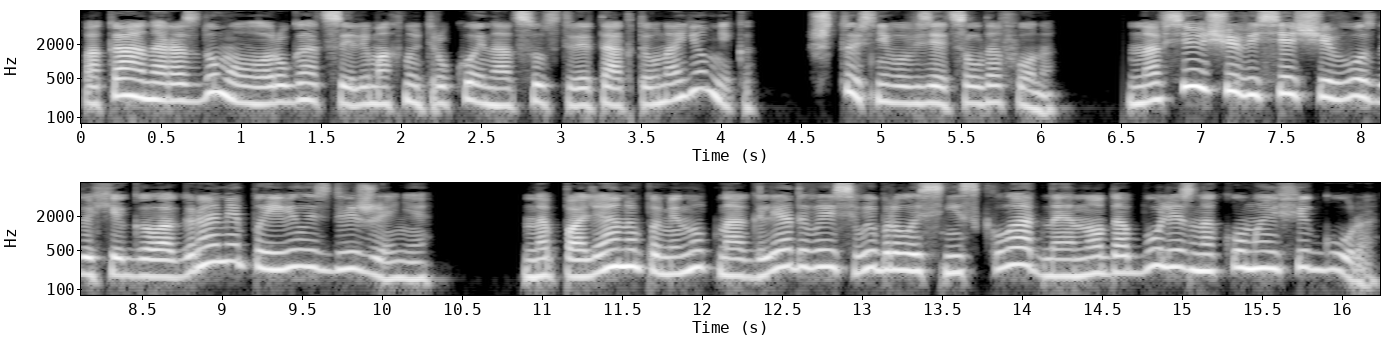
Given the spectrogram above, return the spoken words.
Пока она раздумывала, ругаться или махнуть рукой на отсутствие такта у наемника, что с него взять солдафона, на все еще висящей в воздухе голограмме появилось движение. На поляну, поминутно оглядываясь, выбралась нескладная, но до боли знакомая фигура.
